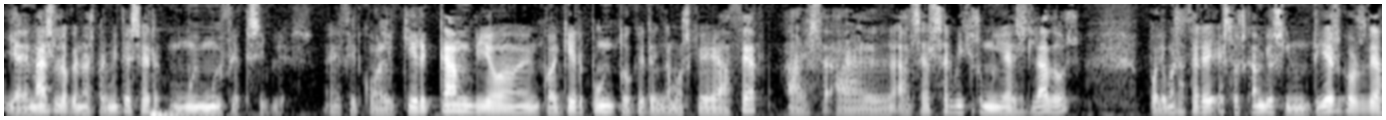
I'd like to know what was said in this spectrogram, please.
Y además lo que nos permite ser muy, muy flexibles. Es decir, cualquier cambio en cualquier punto que tengamos que hacer, al, al, ser servicios muy aislados, podemos hacer estos cambios sin, riesgos de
